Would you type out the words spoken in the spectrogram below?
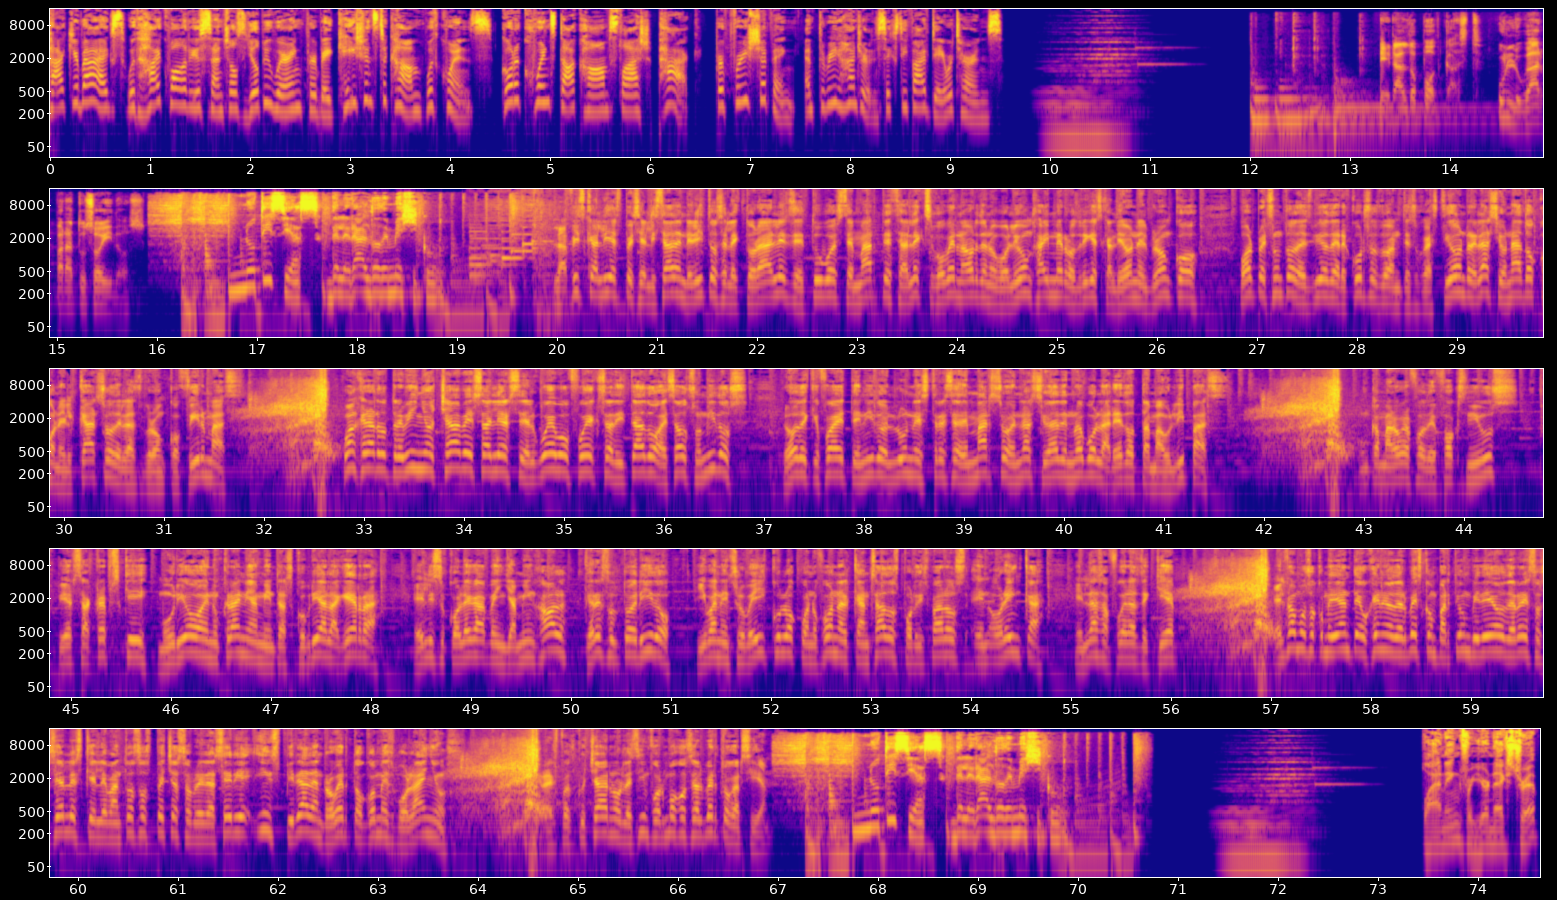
Pack your bags with high-quality essentials you'll be wearing for vacations to come with Quince. Go to quince.com slash pack for free shipping and 365-day returns. Heraldo Podcast, un lugar para tus oídos. Noticias del Heraldo de México. La Fiscalía Especializada en Delitos Electorales detuvo este martes al ex gobernador de Nuevo León, Jaime Rodríguez Calderón el Bronco, por presunto desvío de recursos durante su gestión relacionado con el caso de las broncofirmas. Juan Gerardo Treviño Chávez, alias El Huevo, fue extraditado a Estados Unidos, luego de que fue detenido el lunes 13 de marzo en la ciudad de Nuevo Laredo, Tamaulipas. Un camarógrafo de Fox News, Pierre Zakrevsky, murió en Ucrania mientras cubría la guerra. Él y su colega Benjamin Hall, que resultó herido, iban en su vehículo cuando fueron alcanzados por disparos en Orenka, en las afueras de Kiev. El famoso comediante Eugenio Derbez compartió un video de redes sociales que levantó sospechas sobre la serie inspirada en Roberto Gómez Bolaños. Gracias por escucharnos, les informó José Alberto García. Noticias del Heraldo de México. Planning for your next trip?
